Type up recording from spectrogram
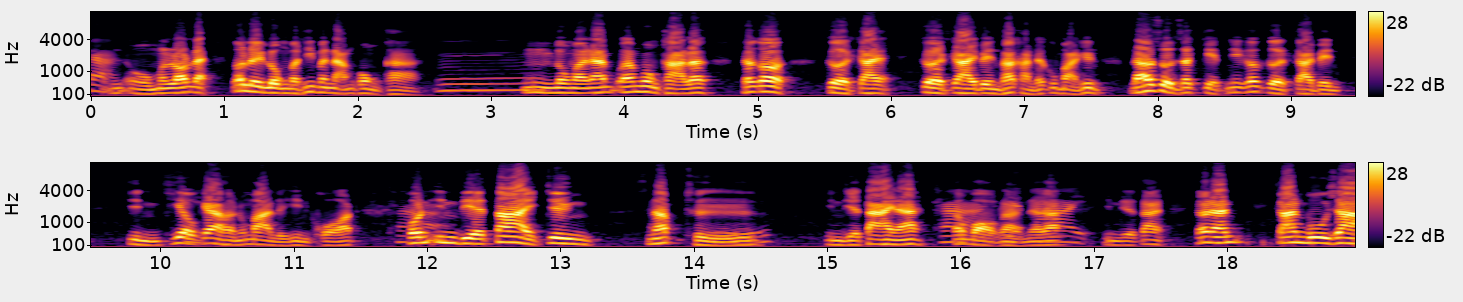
ค่ะโอ้โหมันร้อนแหละก็เลยลงมาที่แม่น้ำคงคาอืมอืมลงมาน้ำน้ำคงคาแล้ว แล้วก็เกิดกลายเกิดกลายเป็นพระขันธกุมารขึ้น แล้วส่วนสะเก็ดนี่ก็เกิดกลายเป็นหินเขี้ยวแก้วหนุมานหรือหินควอตซ์ค่ะคนอินเดียใต้จึงนับถือ อินเดียใต้นะค่ะต้องบอกนะอินเดียนะครับใต้อินเดียใต้เพราะฉะนั้นการบูชา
